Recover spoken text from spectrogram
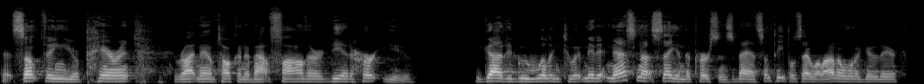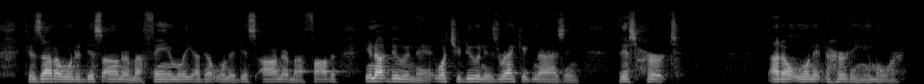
that something your parent, right now I'm talking about father, did hurt you. You got to be willing to admit it. And that's not saying the person's bad. Some people say, well, I don't want to go there because I don't want to dishonor my family. I don't want to dishonor my father. You're not doing that. What you're doing is recognizing this hurt. I don't want it to hurt anymore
